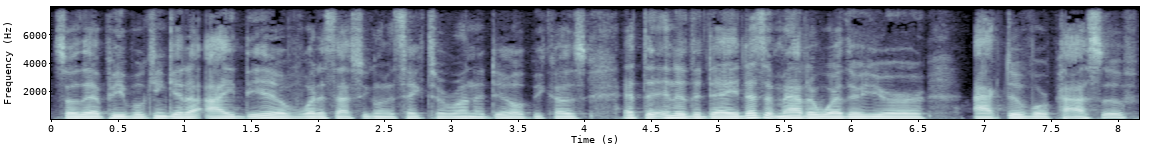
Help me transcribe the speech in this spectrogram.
so that people can get an idea of what it's actually going to take to run a deal. Because at the end of the day, it doesn't matter whether you're active or passive,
